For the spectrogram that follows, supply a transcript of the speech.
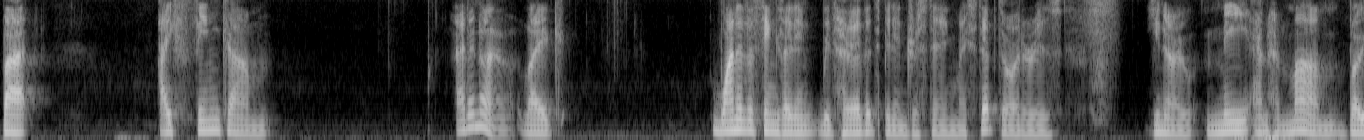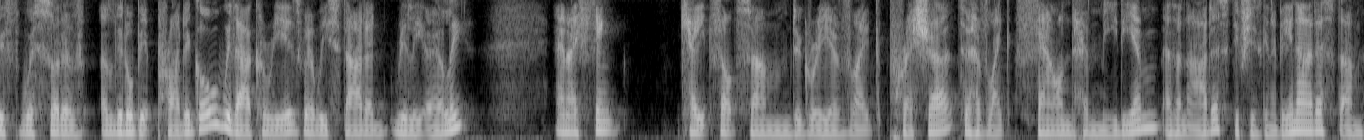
But I think um I don't know like one of the things I think with her that's been interesting my stepdaughter is you know me and her mum both were sort of a little bit prodigal with our careers where we started really early. And I think Kate felt some degree of like pressure to have like found her medium as an artist if she's going to be an artist um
